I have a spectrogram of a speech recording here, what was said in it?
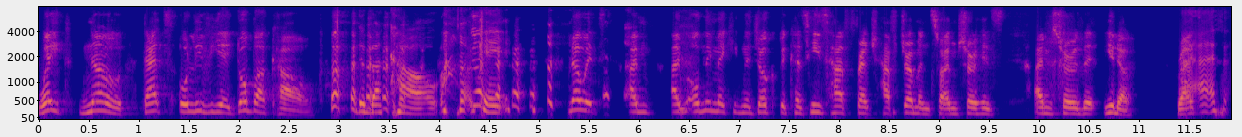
Wait, no, that's Olivier Dobberkau. Dobberkau. Okay. no, it's I'm I'm only making the joke because he's half French, half German, so I'm sure his I'm sure that you know, right? I, th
